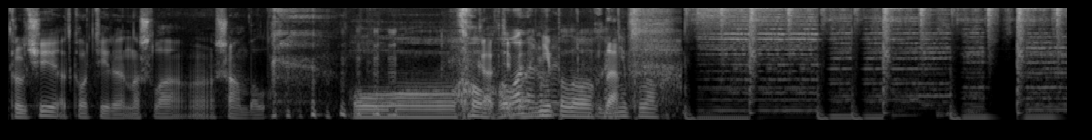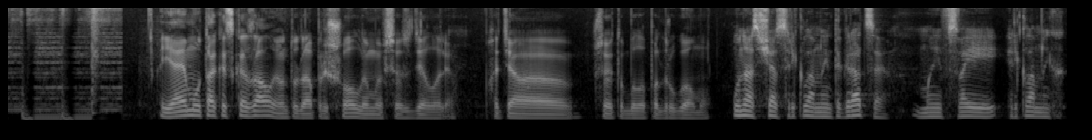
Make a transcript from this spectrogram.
ключи от квартиры, нашла э, шамбал. О, неплохо, Да. неплохо. Я ему так и сказал, и он туда пришел, и мы все сделали. Хотя все это было по-другому. У нас сейчас рекламная интеграция. Мы в, своей рекламных,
